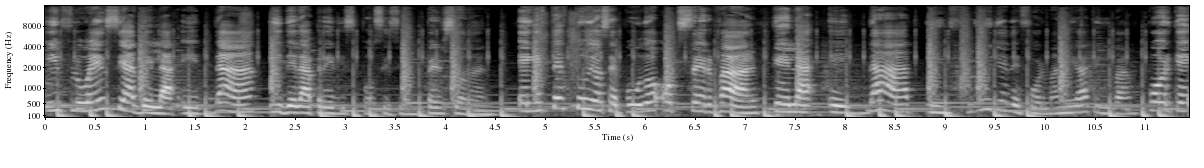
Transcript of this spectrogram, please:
Influencia de la edad y de la predisposición personal. En este estudio se pudo observar que la edad influye de forma negativa porque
